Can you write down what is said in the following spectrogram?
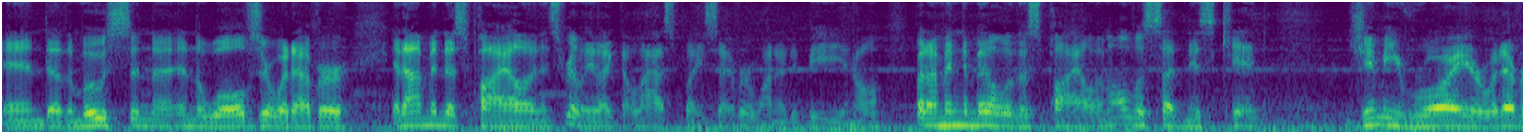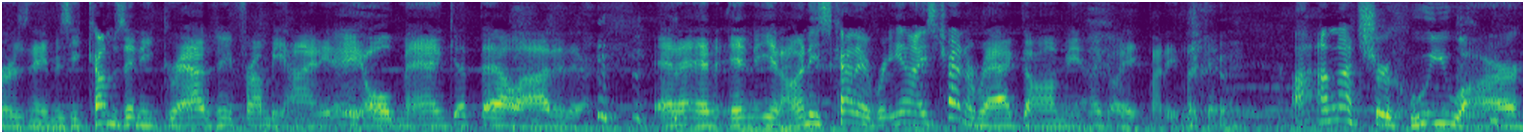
and uh, the Moose and the, and the Wolves or whatever, and I'm in this pile, and it's really like the last place I ever wanted to be, you know. But I'm in the middle of this pile, and all of a sudden, this kid, Jimmy Roy or whatever his name is, he comes in, he grabs me from behind. Hey, old man, get the hell out of there! and, and and you know, and he's kind of you know he's trying to ragdoll me, and I go, hey, buddy, look at. I'm not sure who you are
